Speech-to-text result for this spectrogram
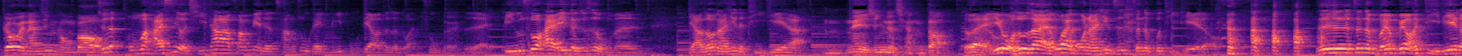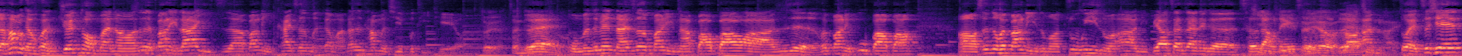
各位男性同胞，就是我们还是有其他方面的长处可以弥补掉这个短处，对不对？比如说还有一个就是我们。亚洲男性的体贴啦，嗯，内心的强大，对，因为我说实在，外国男性是真的不体贴的哦，是真的没有没有很体贴的，他们可能会很 gentleman 哦，就是帮你拉椅子啊，帮你开车门干嘛，但是他们其实不体贴哦，对，真的，对，我们这边男生帮你拿包包啊，就是会帮你顾包包。啊，甚至会帮你什么注意什么啊，你不要站在那个车道那一侧，要拉进来。对，这些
